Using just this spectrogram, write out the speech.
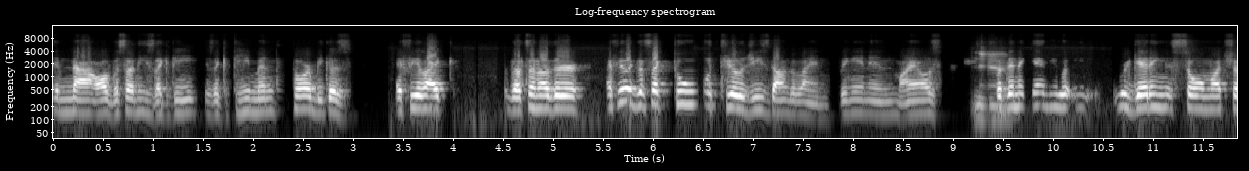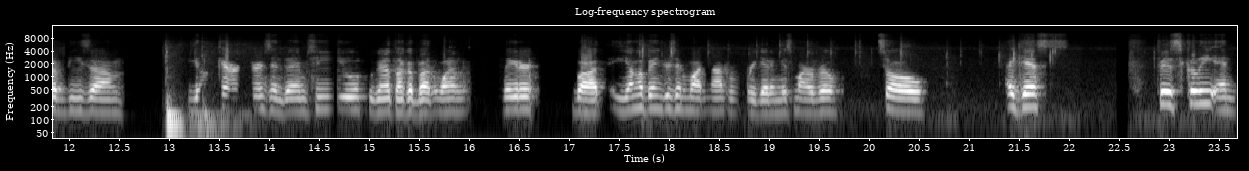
and now all of a sudden he's like the he's like the mentor because I feel like that's another. I feel like that's like two trilogies down the line, bringing in Miles. Yeah. But then again, you we're getting so much of these um young characters in the MCU. We're gonna talk about one later, but Young Avengers and whatnot. We're getting Miss Marvel. So I guess physically and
